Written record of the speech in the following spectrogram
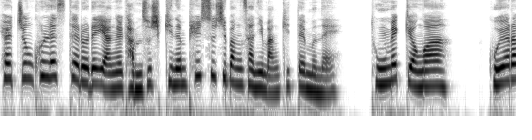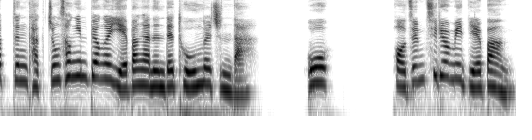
혈중 콜레스테롤의 양을 감소시키는 필수 지방산이 많기 때문에 동맥경화, 고혈압 등 각종 성인병을 예방하는 데 도움을 준다. 5. 버짐 치료 및 예방.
